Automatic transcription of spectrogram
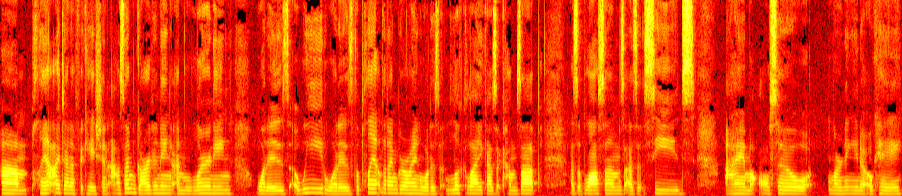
Um, plant identification. As I'm gardening, I'm learning what is a weed, what is the plant that I'm growing, what does it look like as it comes up, as it blossoms, as it seeds. I'm also learning, you know, okay,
